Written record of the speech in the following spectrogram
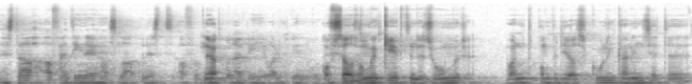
gestaag af en tegen dat je gaat slapen is het afgekoeld, maar dan heb je geen warmte meer nodig. Of zelfs omgekeerd in de zomer, warmtepompen die je als koeling kan inzetten.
